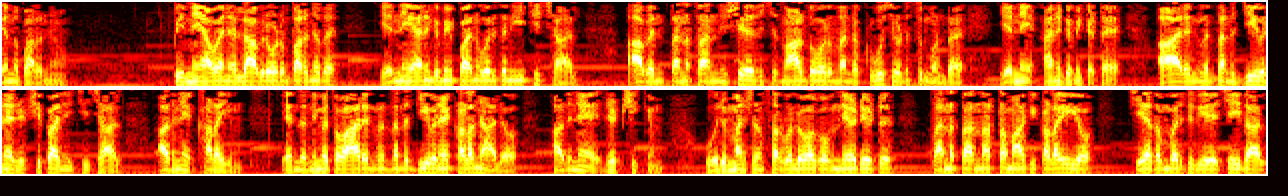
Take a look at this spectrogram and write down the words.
എന്ന് പറഞ്ഞു. പിന്നെ അവൻ എല്ലാവരോടും പറഞ്ഞത് എന്നെ അനുഗമിപ്പാൻ ഒരുത്തൻ ഇച്ഛിച്ചാൽ അവൻ തന്നെത്താൻ നിഷേധിച്ച് നാൾതോറും തന്റെ ക്രൂശ് എടുത്തും കൊണ്ട് എന്നെ അനുഗമിക്കട്ടെ. ആരെങ്കിലും തന്റെ ജീവനെ രക്ഷിപ്പാൻ ഇച്ഛിച്ചാൽ അതിനെ കളയും. എന്റെ നിമിത്തം ആരെങ്കിലും തന്റെ ജീവനെ കളഞ്ഞാലോ അതിനെ രക്ഷിക്കും. ഒരു മനുഷ്യൻ സർവലോകവും നേടിയിട്ട് തന്നെത്താൻ നഷ്ടമാക്കി കളയുകയോ ഛേദം വരുത്തുകയോ ചെയ്താൽ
